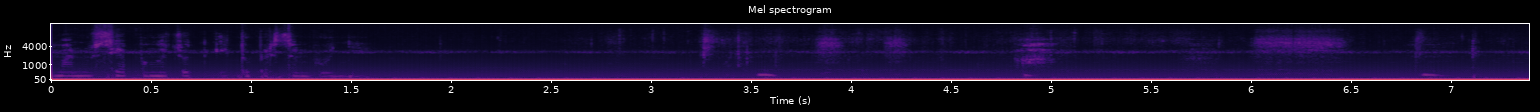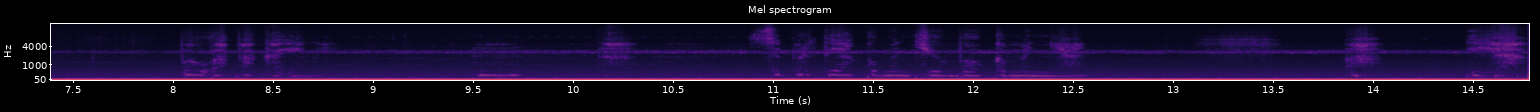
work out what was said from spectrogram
Manusia pengecut itu bersembunyi. Hmm. Ah. Hmm. Bau apakah ini? Hmm. Seperti aku mencium bau kemenyan. Ah, iya,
